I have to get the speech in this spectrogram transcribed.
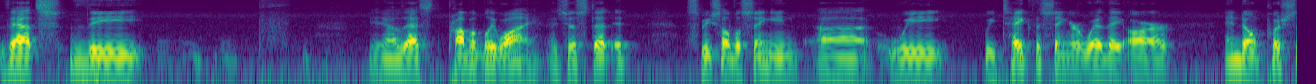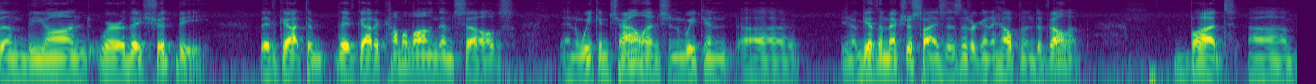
that's the you know that's probably why. It's just that it speech level singing uh, we we take the singer where they are and don't push them beyond where they should be. They've got to they've got to come along themselves, and we can challenge and we can uh, you know give them exercises that are going to help them develop. But um,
